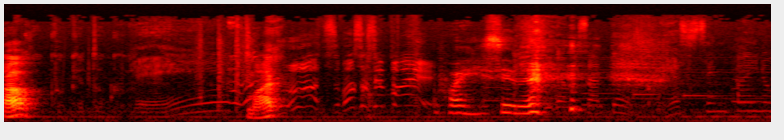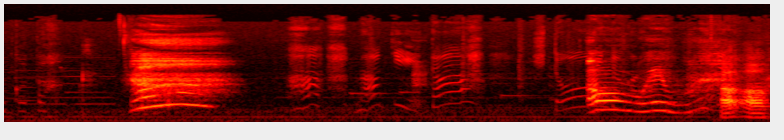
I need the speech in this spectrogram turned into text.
oh. What? Why is he there? oh, wait, what? Uh oh.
